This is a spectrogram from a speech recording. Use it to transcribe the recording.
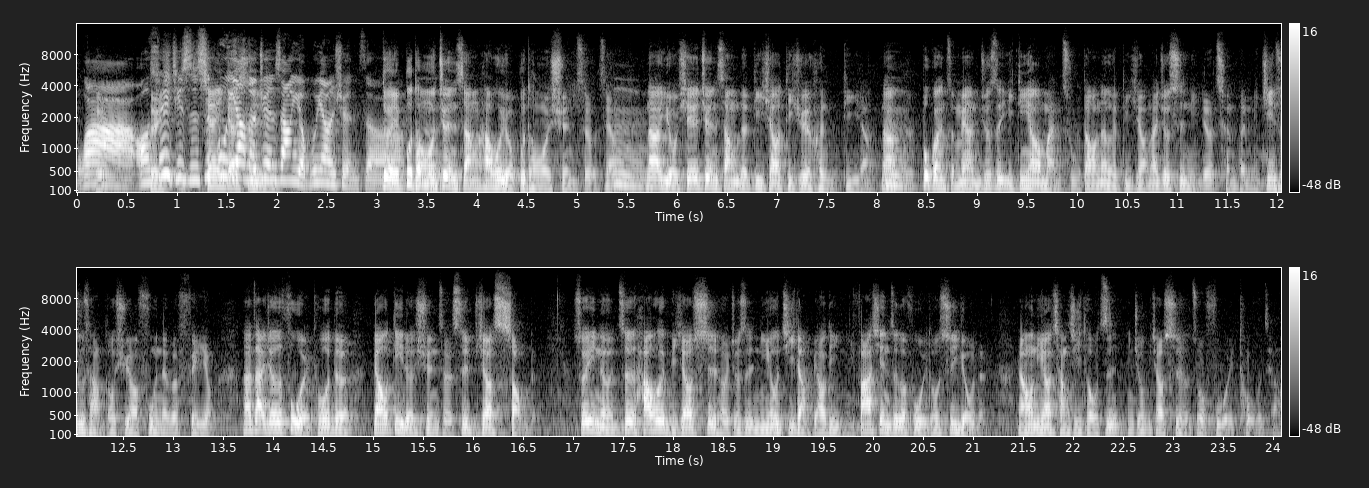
哇哦，所以其实是不一样的券商有不一样的选择。对，不同的券商它会有不同的选择，这样。嗯。那有些券商的低消的确很低啦。那不管怎么样，你就是一定要满足到那个低消，那就是你的成本，你进出场都需要付那个费用。那再就是付委托的标的的选择是比较少的，所以呢，这它会比较适合，就是你有几档标的，你发现这个付委托是有的，然后你要长期投资，你就比较适合做付委托这样。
